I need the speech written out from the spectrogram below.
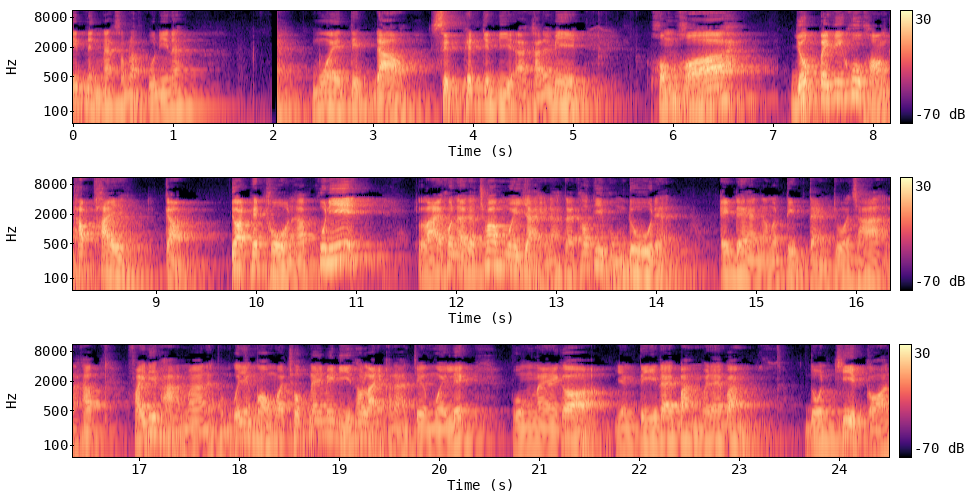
นิดนึงนะสำหรับคู่นี้นะ มวยติดดาวศึกเพชรยินดีอะคาเดมี่ผมขอยกไปที่คู่ของทัพไทยกับยอดเพชรโทนะครับ คู่นี้หลายคนอาจจะชอบมวยใหญ่นะ แต่เท่าที่ผมดูเนี่ยไอแดงอะมันติดแต่งตัวช้านะครับ ไฟท์ที่ผ่านมาเนี่ยผมก็ยังมองว่าชกได้ไม่ดีเท่าไหร่ขนาดเจอมวยเล็ก วงในก็ยังตีได้บ้างไม่ได้บ้าง โดนคีบก่อน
